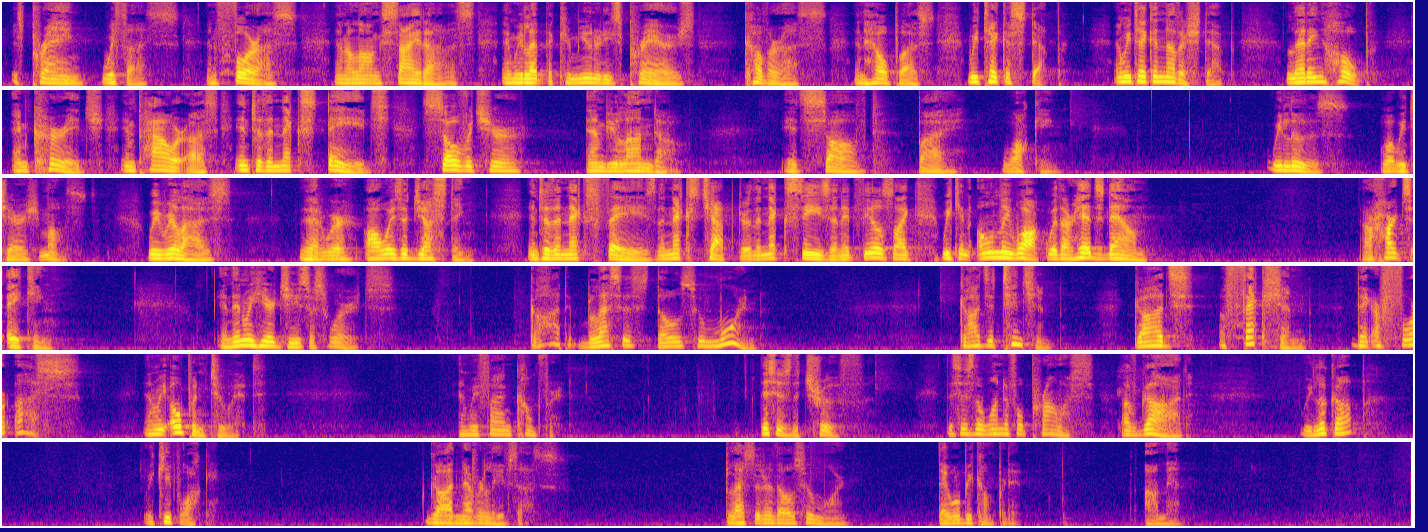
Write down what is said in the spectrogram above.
is praying with us and for us and alongside us. And we let the community's prayers cover us and help us. We take a step and we take another step, letting hope and courage empower us into the next stage. Solvitur ambulando. It's solved by walking. We lose what we cherish most. We realize that we're always adjusting into the next phase, the next chapter, the next season. It feels like we can only walk with our heads down, our hearts aching. And then we hear Jesus' words God blesses those who mourn. God's attention, God's affection, they are for us. And we open to it. And we find comfort. This is the truth. This is the wonderful promise of God. We look up, we keep walking. God never leaves us. Blessed are those who mourn, they will be comforted. Amen.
